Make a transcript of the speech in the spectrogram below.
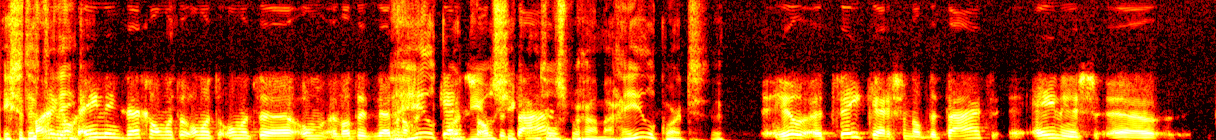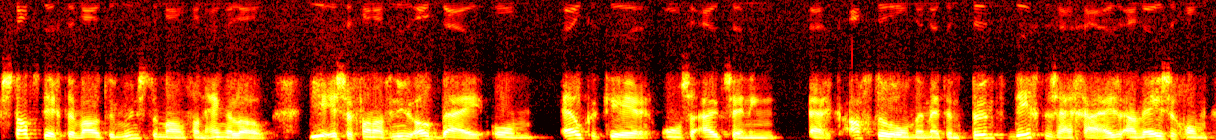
Ik zit even Mag te ik nog één ding zeggen om het, om het, om het, eh, om, wat het, we hebben Heel kort, Niels. de Je kent ons programma. Heel kort. heel, eh, twee kersen op de taart. Eén is stadsdichter Wouter Munsterman van Hengelo. Die is er vanaf nu ook bij om elke keer onze uitzending eigenlijk af te ronden met een puntdicht. Dus hij, gaat, hij is aanwezig om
